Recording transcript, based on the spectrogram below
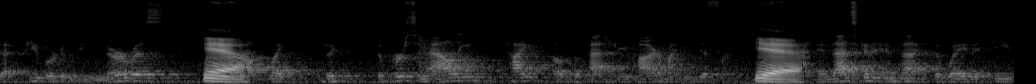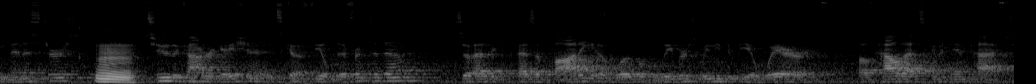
that people are going to be nervous. Yeah. about, like the the personality type of the pastor you hire might be different. yeah, And that's going to impact the way that he ministers mm, to the congregation. It's going to feel different to them. So, as a, as a body of local believers, we need to be aware of how that's going to impact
